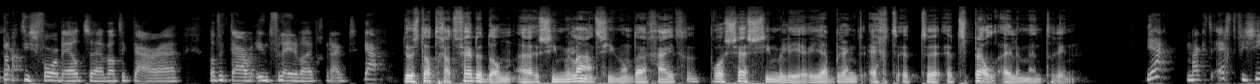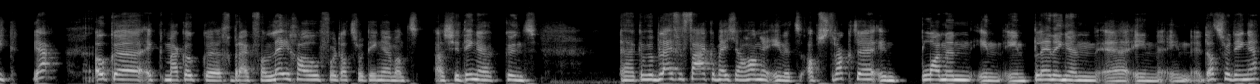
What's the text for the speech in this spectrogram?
praktisch voorbeeld uh, wat, ik daar, uh, wat ik daar in het verleden wel heb gebruikt. Ja. Dus dat gaat verder dan uh, simulatie, want daar ga je het proces simuleren. Jij brengt echt het, het spelelement erin. Ja, maak het echt fysiek. Ja, ook, ik maak ook gebruik van Lego voor dat soort dingen. Want als je dingen kunt uh, we blijven vaak een beetje hangen in het abstracte, in plannen, in, in planningen, uh, in, in dat soort dingen.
